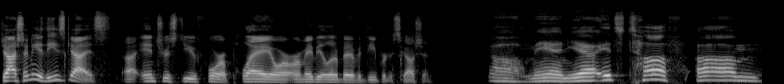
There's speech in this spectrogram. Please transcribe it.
Josh, any of these guys uh, interest you for a play or, or maybe a little bit of a deeper discussion? Oh man, yeah, it's tough. Um,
